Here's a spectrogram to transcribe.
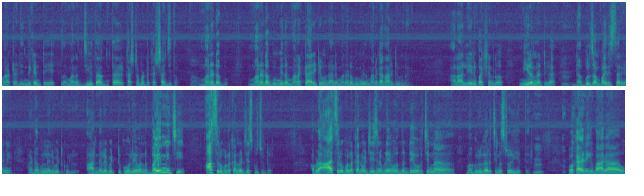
మాట్లాడు. ఎందుకంటే మన జీవితం అంతా కష్టపడ్డ కష్టార్జితం మన డబ్బు. మన డబ్బు మీద మన క్లారిటీ ఉండాలి మన డబ్బు మీద మనకు అథారిటీ ఉండాలి. అలా లేని పక్షంలో మీరన్నట్టుగా డబ్బులు సంపాదిస్తారు కానీ ఆ డబ్బులు నిలబెట్టుకోలేరు. ఆ నిలబెట్టుకోలేవన్న భయం నుంచి ఆస్తి రూపంలో కన్వర్ట్ చేసి కూర్చుంటారు. అప్పుడు ఆస్తి రూపంలో కన్వర్ట్ చేసినప్పుడు ఏమవుతుందంటే ఒక చిన్న మా గురుగారు చిన్న స్టోరీ చెప్తారు. ఒక ఆయనకి బాగా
